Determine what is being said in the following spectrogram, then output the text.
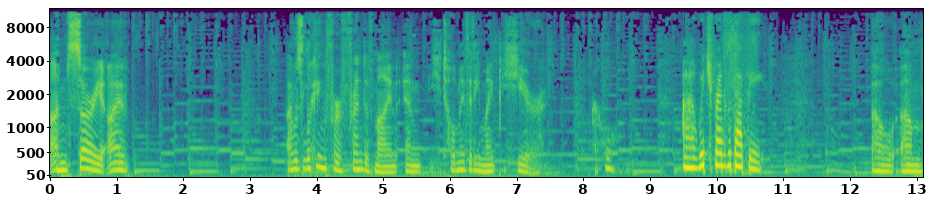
I'm sorry, I. I was looking for a friend of mine, and he told me that he might be here. Oh. Uh, which friend would that be? Oh, um.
